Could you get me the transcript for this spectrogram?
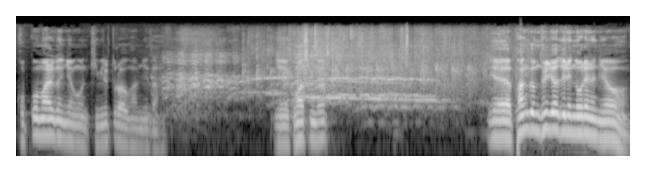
곱고 맑은 영혼 김일두라고 합니다. 예, 고맙습니다. 예, 방금 들려드린 노래는요.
